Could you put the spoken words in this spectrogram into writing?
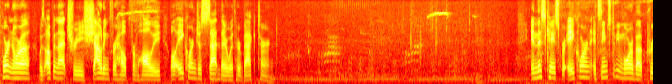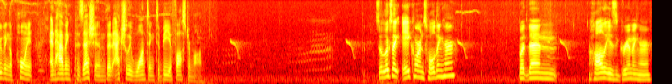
Poor Norah was up in that tree shouting for help from Holly while Acorn just sat there with her back turned. In this case, for Acorn, it seems to be more about proving a point and having possession than actually wanting to be a foster mom. So it looks like Acorn's holding her, but then Holly is grooming her.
